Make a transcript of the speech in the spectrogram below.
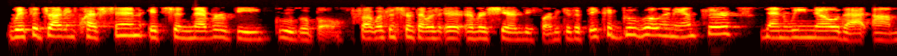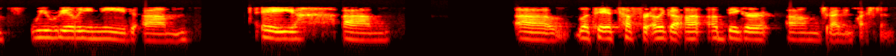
with the driving question, it should never be Googleable. So I wasn't sure if that was ever shared before because if they could Google an answer, then we know that um, we really need um, a um, uh, let's say a tougher, like a, a bigger um, driving question.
